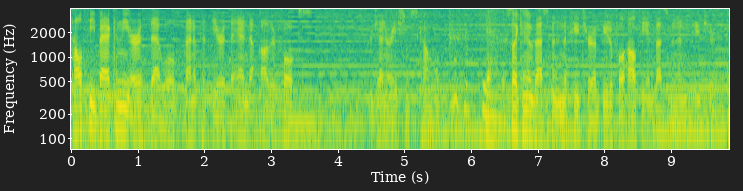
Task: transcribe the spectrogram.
healthy back in the earth that will benefit the earth and other folks for generations to come. Yeah. It's like an investment in the future, a beautiful, healthy investment in the future.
